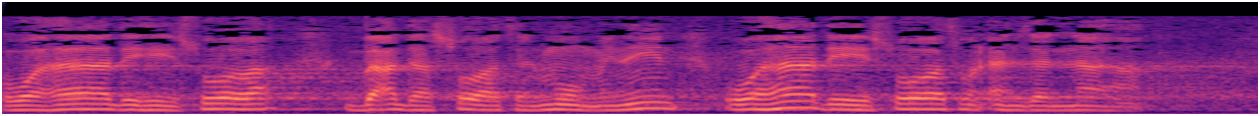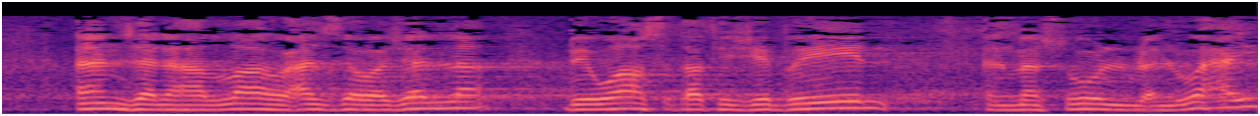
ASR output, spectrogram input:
وهذه صورة بعد صورة المؤمنين وهذه صورة أنزلناها. أنزلها الله عز وجل بواسطة جبريل المسؤول الوحي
